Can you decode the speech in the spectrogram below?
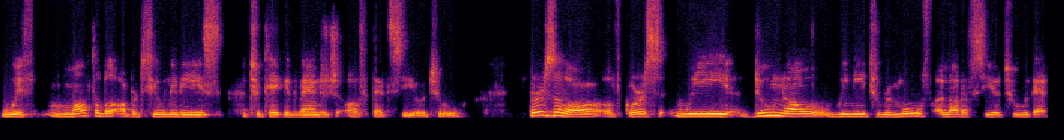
with multiple opportunities to take advantage of that CO2. First of all, of course, we do know we need to remove a lot of CO2 that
